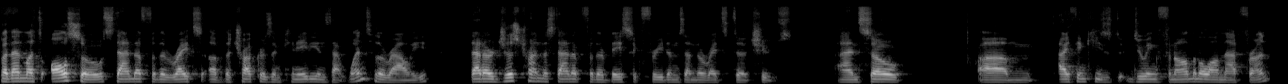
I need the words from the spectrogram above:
But then let's also stand up for the rights of the truckers and Canadians that went to the rally that are just trying to stand up for their basic freedoms and their rights to choose. And so um, I think he's doing phenomenal on that front.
